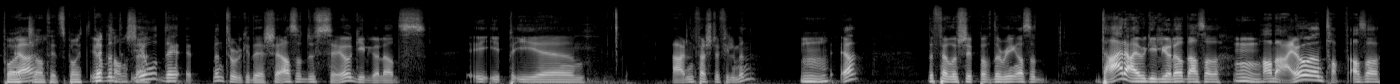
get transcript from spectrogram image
på et Ja. eller annet tidspunkt. Jo, Det men, kan skje. jo det, men tror du ikke det skjer? Altså, du ser jo Gilgalads i, i, i uh, Er den første filmen? Mm. Ja. The Fellowship of the Ring. Altså, der er jo Gilgalad altså, Mm. Han er jo en tapp... Altså,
